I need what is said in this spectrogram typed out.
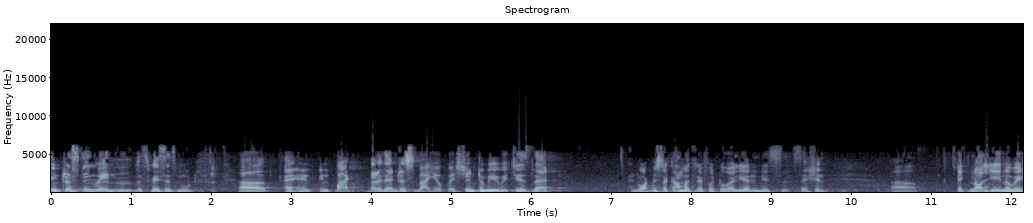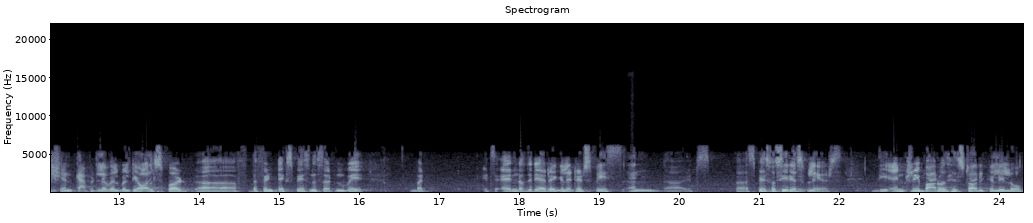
interesting way the space has moved. Uh, and in part, that is addressed by your question to me, which is that, and what Mr. Kamath referred to earlier in his session, uh, technology, innovation, capital availability all spurred uh, the fintech space in a certain way. But it's end of the day a regulated space, and uh, it's a space for serious players. The entry bar was historically low,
